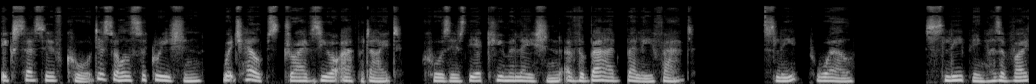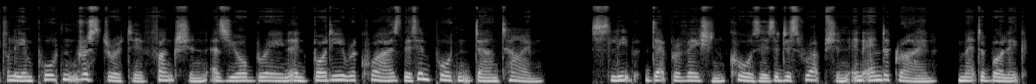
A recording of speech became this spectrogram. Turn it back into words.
Excessive cortisol secretion, which helps drives your appetite, causes the accumulation of the bad belly fat. Sleep well. Sleeping has a vitally important restorative function as your brain and body requires this important downtime. Sleep deprivation causes a disruption in endocrine, metabolic,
